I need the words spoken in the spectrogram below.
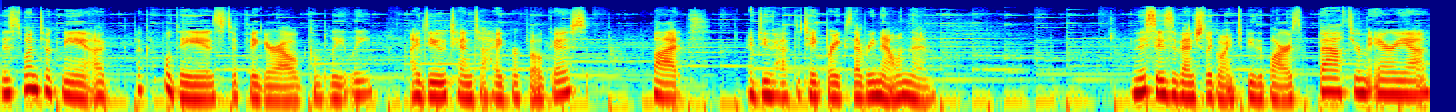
this one took me a, a couple days to figure out completely. I do tend to hyper focus, but I do have to take breaks every now and then. And this is eventually going to be the bar's bathroom area.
